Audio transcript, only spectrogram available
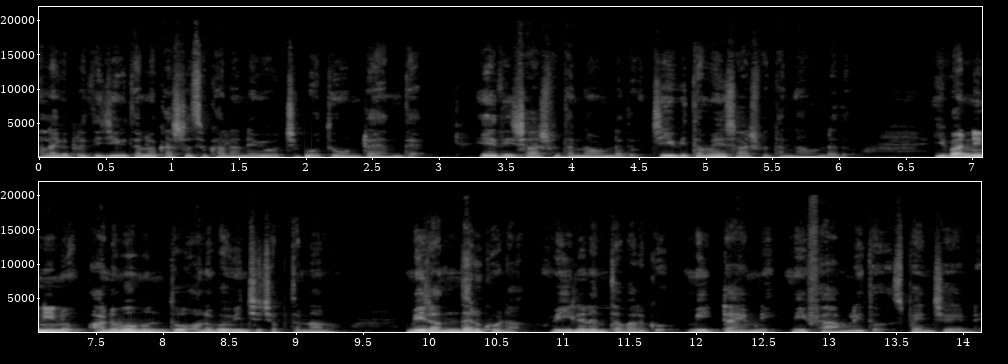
అలాగే ప్రతి జీవితంలో కష్ట సుఖాలు అనేవి వచ్చిపోతూ ఉంటాయి అంతే. ఏది శాశ్వతంగా ఉండదు. జీవితమే శాశ్వతంగా ఉండదు. ఇవన్నీ నేను అనుభవంతో అనుభవించి చెప్తున్నాను. మీరందరూ కూడా వీలైనంత వరకు మీ టైంని మీ ఫ్యామిలీతో స్పెండ్ చేయండి.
